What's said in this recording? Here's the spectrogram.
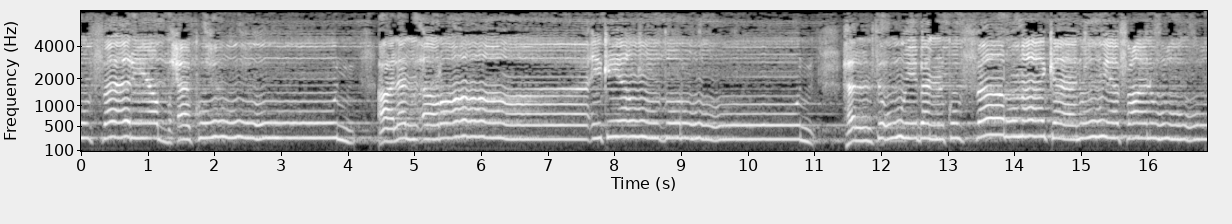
الكفار يضحكون على الأرائك ينظرون هل ثوب الكفار ما كانوا يفعلون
